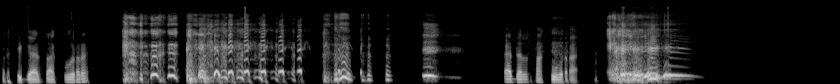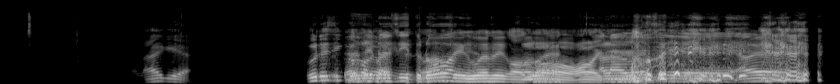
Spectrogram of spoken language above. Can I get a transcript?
pertigaan sakura kadal sakura apa lagi ya udah sih sih, kalau udah yang sih, itu doang. sih ya. gue sih kalau gue Kalau iya. gue sih,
